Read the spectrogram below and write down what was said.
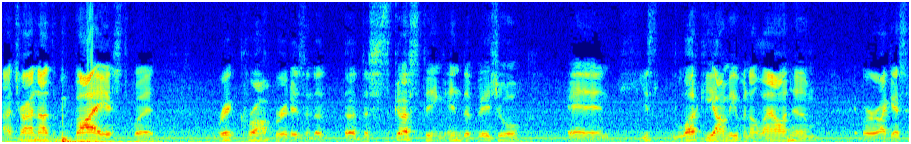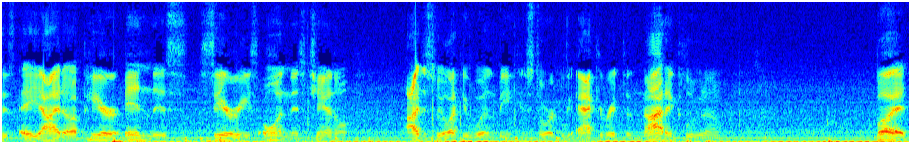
I try not to be biased, but Rick Crawford is an, a, a disgusting individual, and he's lucky I'm even allowing him, or I guess his AI, to appear in this series on this channel. I just feel like it wouldn't be historically accurate to not include him. But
